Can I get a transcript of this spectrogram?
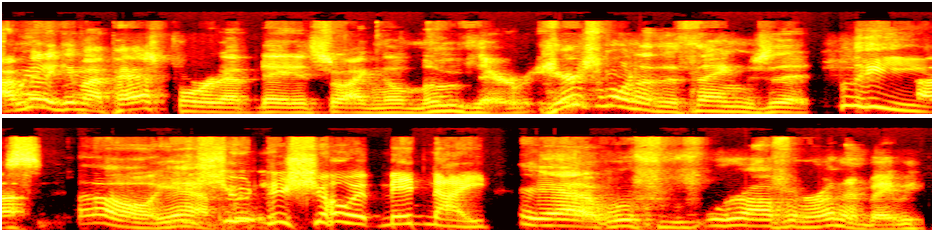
I'm going to get my passport updated so I can go move there. Here's one of the things that please. Uh, oh yeah, We're shooting a show at midnight. Yeah, we're we're off and running, baby.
